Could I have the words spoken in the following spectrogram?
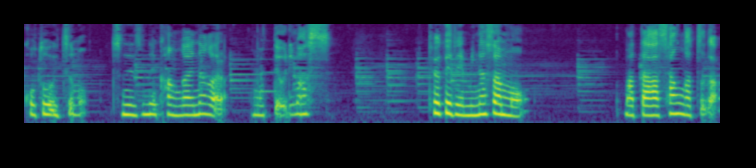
ことをいつも常々考えながら思っております。というわけで皆さんも、また3月が、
